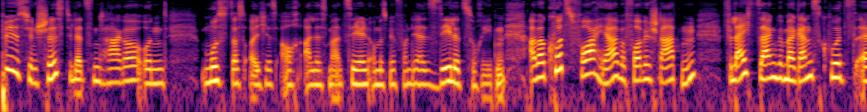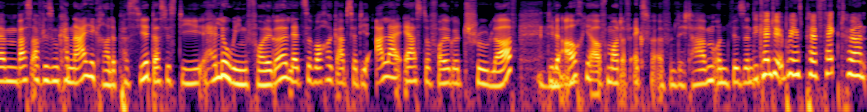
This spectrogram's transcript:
bisschen Schiss die letzten Tage und muss das euch jetzt auch alles mal erzählen, um es mir von der Seele zu reden. Aber kurz vorher, bevor wir starten, vielleicht sagen wir mal ganz kurz, ähm, was auf diesem Kanal hier gerade passiert. Das ist die Halloween-Folge. Letzte Woche gab es ja die allererste Folge True Love, mhm. die wir mhm. auch hier auf Mod of X veröffentlicht haben. Und wir sind. Die könnt ihr übrigens perfekt hören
